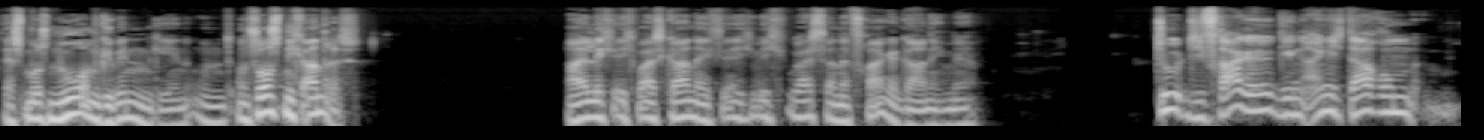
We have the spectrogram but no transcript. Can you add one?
Das muss nur um Gewinnen gehen und, und sonst nicht anderes. Eigentlich, ich weiß gar nicht, ich, ich weiß deine Frage gar nicht mehr. Du, die Frage ging eigentlich darum,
